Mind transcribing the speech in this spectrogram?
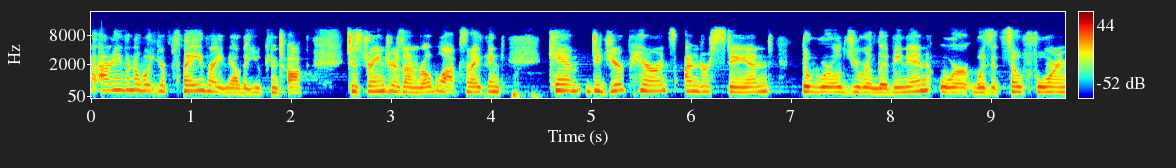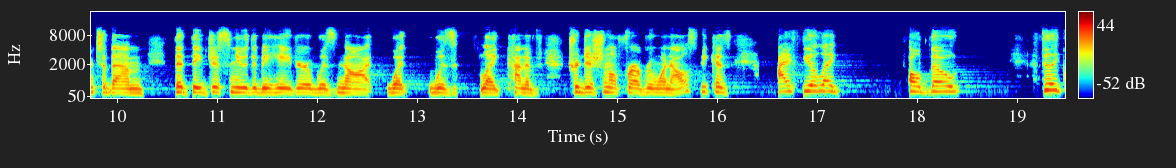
I don't even know what you're playing right now that you can talk to strangers on Roblox." And I think, Cam, did your parents understand the world you were living in, or was it so foreign to them that they just knew the behavior was not what was like kind of traditional for everyone else? Because I feel like although feel like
